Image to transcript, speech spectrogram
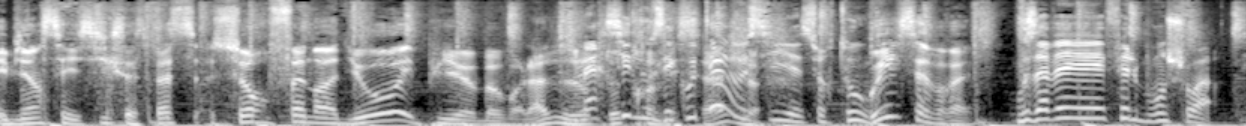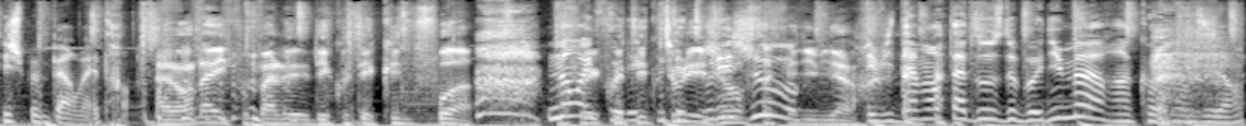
eh bien, c'est ici que ça se passe sur Fun Radio. Et puis, euh, bah voilà. Merci de nous écouter aussi, et surtout. Oui, c'est vrai. Vous avez fait le bon choix, si je peux me permettre. Alors là, il faut pas l'écouter qu'une fois. Non, il faut l'écouter tous les jours, ça fait du bien. Évidemment, ta dose de bonne humeur, hein, comme on dit. hein.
